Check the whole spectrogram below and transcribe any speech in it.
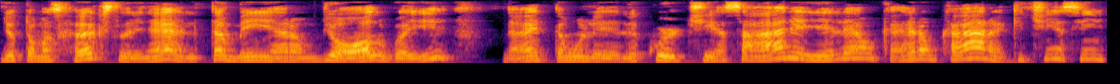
E o Thomas Huxley, né? ele também era um biólogo aí, né? então ele, ele curtia essa área e ele é um, era um cara que tinha assim,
